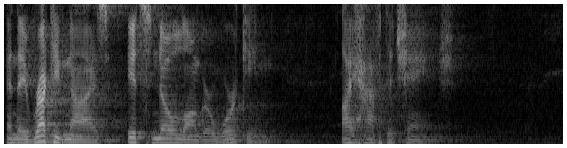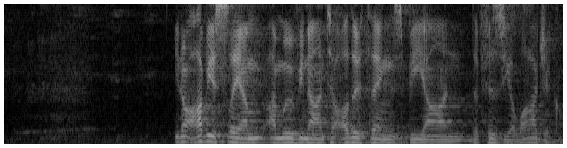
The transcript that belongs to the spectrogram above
And they recognize it's no longer working. I have to change. You know, obviously, I'm, I'm moving on to other things beyond the physiological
